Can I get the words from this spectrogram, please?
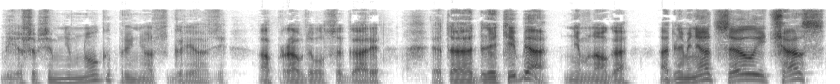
Я совсем немного принес грязи, — оправдывался Гарри. Это для тебя немного, а для меня целый час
